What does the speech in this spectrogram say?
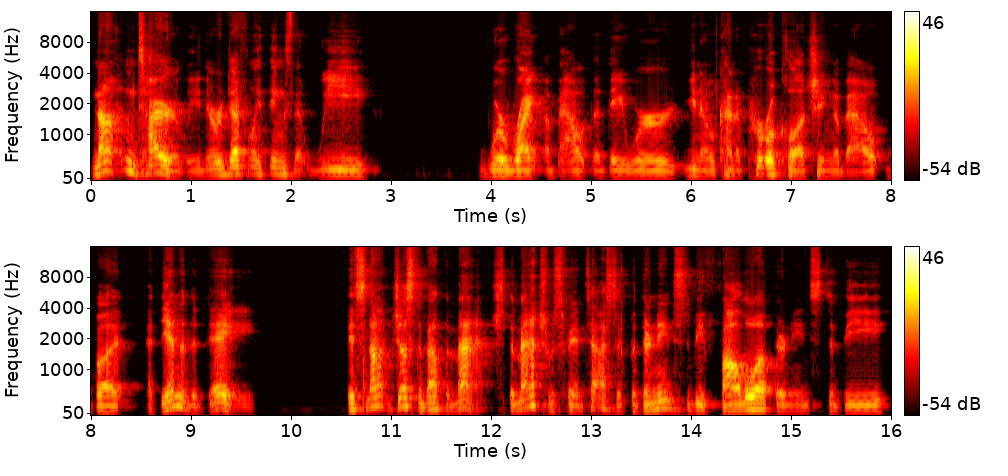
Not entirely. There were definitely things that we were right about that they were, you know, kind of pearl clutching about. But at the end of the day, it's not just about the match. The match was fantastic, but there needs to be follow up. There needs to be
